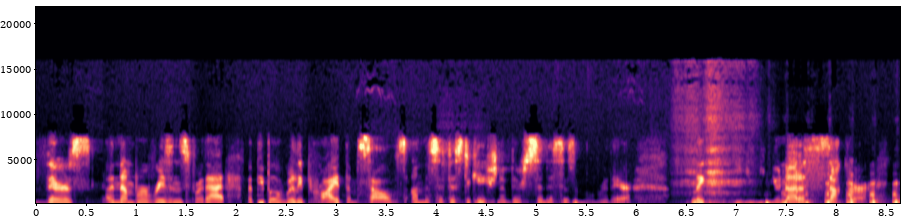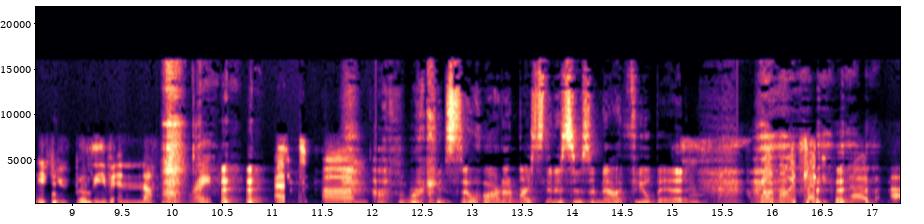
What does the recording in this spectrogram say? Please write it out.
there's a number of reasons for that, but people really pride themselves on the sophistication of their cynicism over there. Like, you're not a sucker if you believe in nothing, right? And um, I'm working so hard on my cynicism now. I feel bad. Well, no, it's like you have. Uh,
